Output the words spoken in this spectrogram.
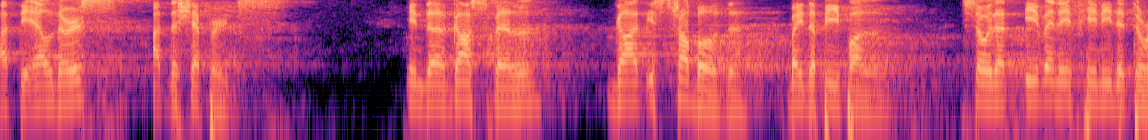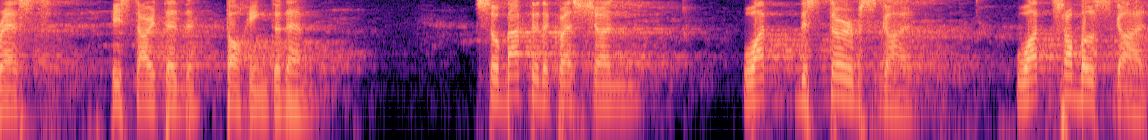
at the elders, at the shepherds. In the gospel, God is troubled by the people, so that even if he needed to rest, he started talking to them. So back to the question, what disturbs God? What troubles God?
